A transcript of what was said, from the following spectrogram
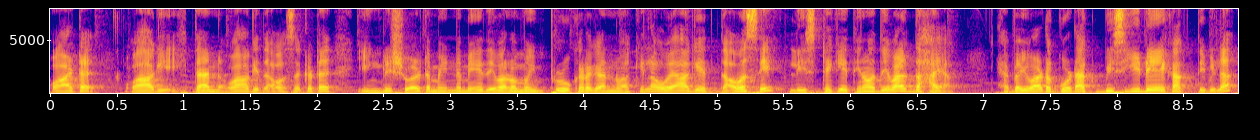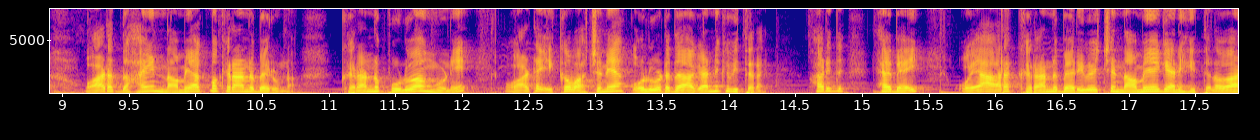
වාට වගේ හිතන් වගේ දවසකට ඉංගලිස්වලට මෙන්න මේ දෙවලම ඉම්පරූ කරගන්නවා කියලා ඔයාගේ දවසේ ලිස්ට එක තිනව දෙවල් දහයක්. හැබැයිවාට ගොඩක් බිසිඩේ එකක් තිබිලා වාට දහයෙන් නමයක්ම කරන්න බැරුණ කරන්න පුළුවන් වුණේ වාට එක වචනයක් ඔලුවට දාගන්නක විතරයි. හරිද? හැබැයි ඔය අර කරන්න බැරිවෙච් නමය ගැන හිතලවා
